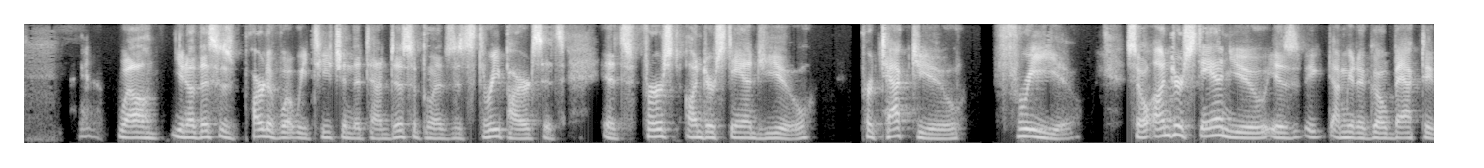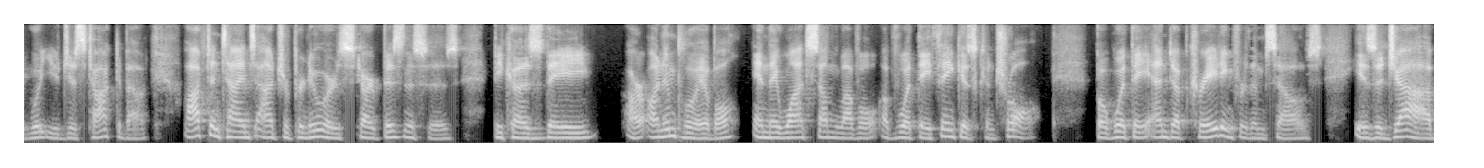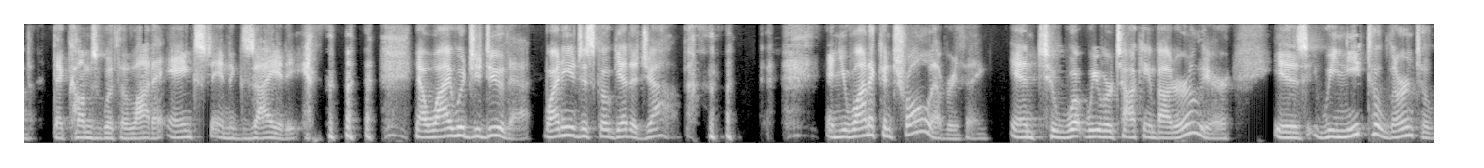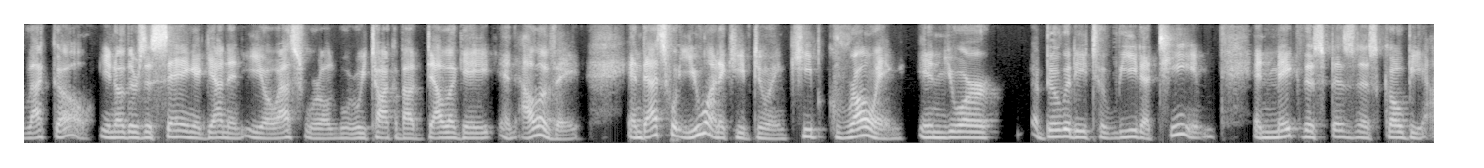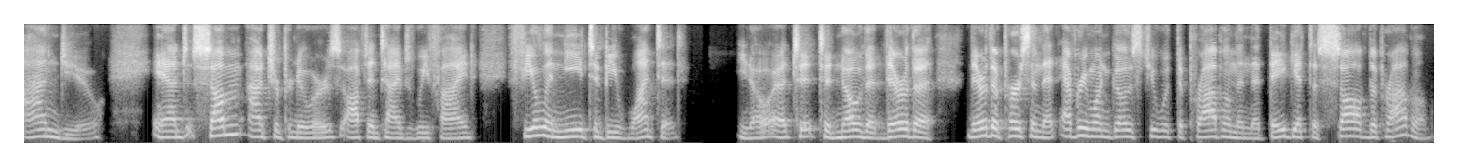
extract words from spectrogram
Well, you know, this is part of what we teach in the 10 disciplines. It's three parts. It's it's first understand you, protect you, free you. So understand you is I'm going to go back to what you just talked about. Oftentimes entrepreneurs start businesses because they are unemployable and they want some level of what they think is control. But what they end up creating for themselves is a job that comes with a lot of angst and anxiety. now, why would you do that? Why don't you just go get a job? and you want to control everything. And to what we were talking about earlier is we need to learn to let go. You know, there's a saying again in EOS world where we talk about delegate and elevate. And that's what you want to keep doing. Keep growing in your ability to lead a team and make this business go beyond you. And some entrepreneurs, oftentimes we find, feel a need to be wanted you know uh, to to know that they're the they're the person that everyone goes to with the problem and that they get to solve the problem.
